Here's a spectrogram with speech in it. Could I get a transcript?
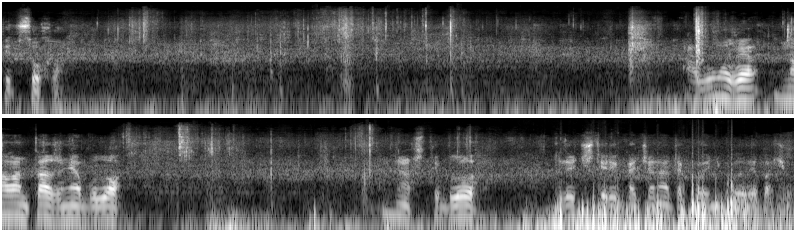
підсохла. Або може навантаження було на стебло 3-4 качана, такого ніколи не бачив.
